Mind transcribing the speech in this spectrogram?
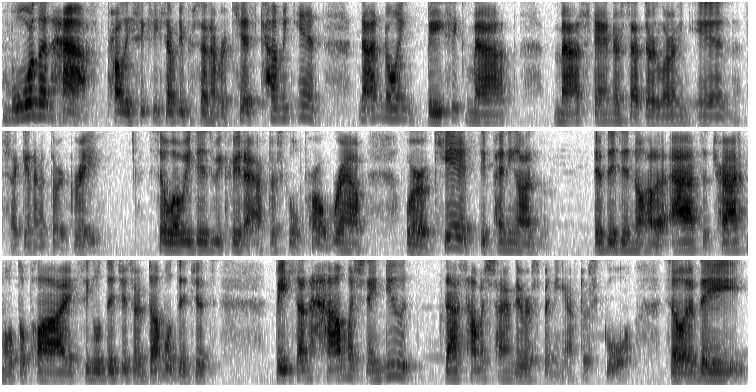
more than half, probably 60 70% of our kids coming in not knowing basic math, math standards that they're learning in second or third grade. So what we did is we created an after school program where kids, depending on if they didn't know how to add, subtract, multiply, single digits or double digits, based on how much they knew, that's how much time they were spending after school. So if they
